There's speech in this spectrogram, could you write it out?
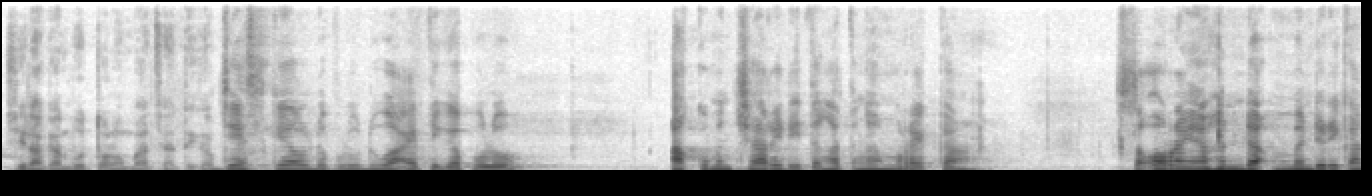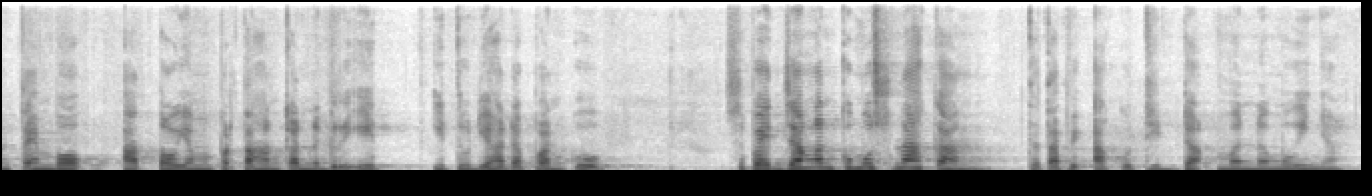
Silakan Bu tolong baca 30. Yeskiel 22 ayat 30. Aku mencari di tengah-tengah mereka seorang yang hendak mendirikan tembok atau yang mempertahankan negeri itu di hadapanku supaya jangan kumusnahkan tetapi aku tidak menemuinya.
